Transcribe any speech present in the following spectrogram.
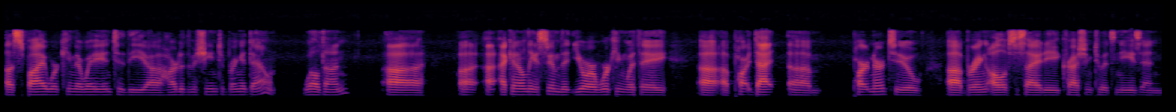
a spy working their way into the uh, heart of the machine to bring it down. Well done. Uh, uh, I, I can only assume that you are working with a uh, a part that um, partner to uh, bring all of society crashing to its knees and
